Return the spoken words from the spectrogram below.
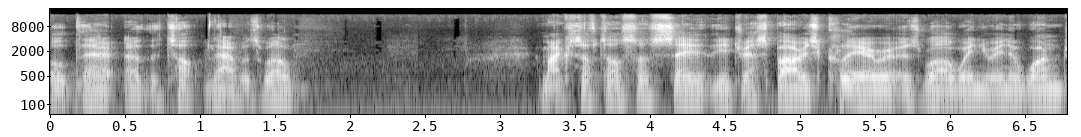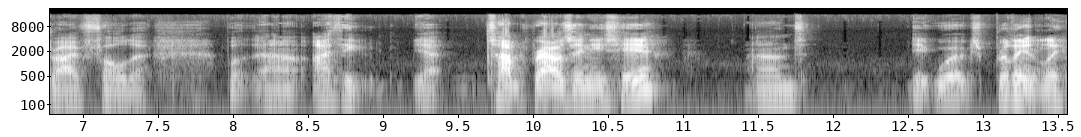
up there at the top now as well. Microsoft also say that the address bar is clearer as well when you're in a OneDrive folder, but uh, I think, yeah, tabbed browsing is here and it works brilliantly.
